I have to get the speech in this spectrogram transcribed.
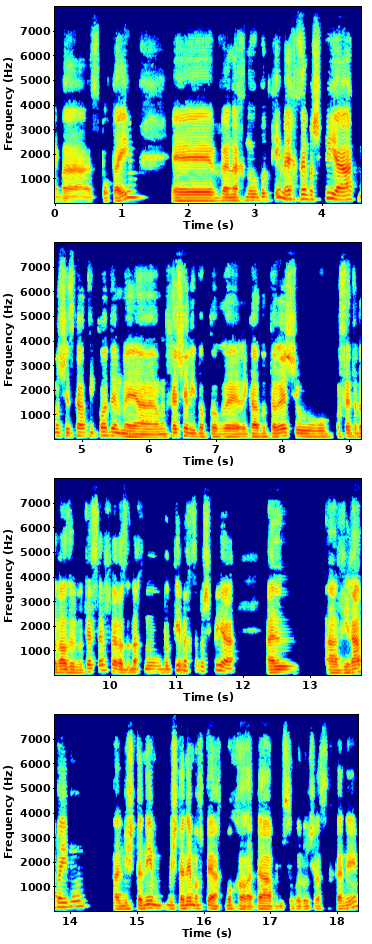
עם הספורטאים, אה, ואנחנו בודקים איך זה משפיע, כמו שהזכרתי קודם, המנחה שלי, דוקטור ריקרדו טרש, שהוא עושה את הדבר הזה בבתי ספר, אז אנחנו בודקים איך זה משפיע על האווירה באימון, על משתנים, משתני מפתח כמו חרדה ומסוגלות של השחקנים,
